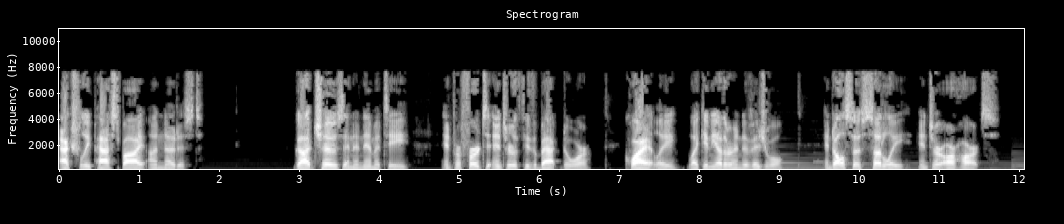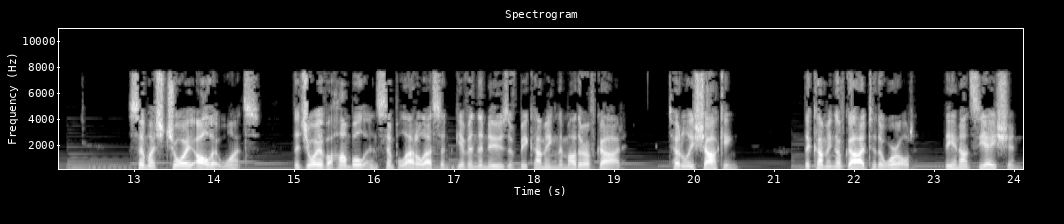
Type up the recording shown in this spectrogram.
actually passed by unnoticed. God chose anonymity and preferred to enter through the back door, quietly, like any other individual, and also subtly enter our hearts. So much joy all at once, the joy of a humble and simple adolescent given the news of becoming the mother of God. Totally shocking. The coming of God to the world, the Annunciation.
